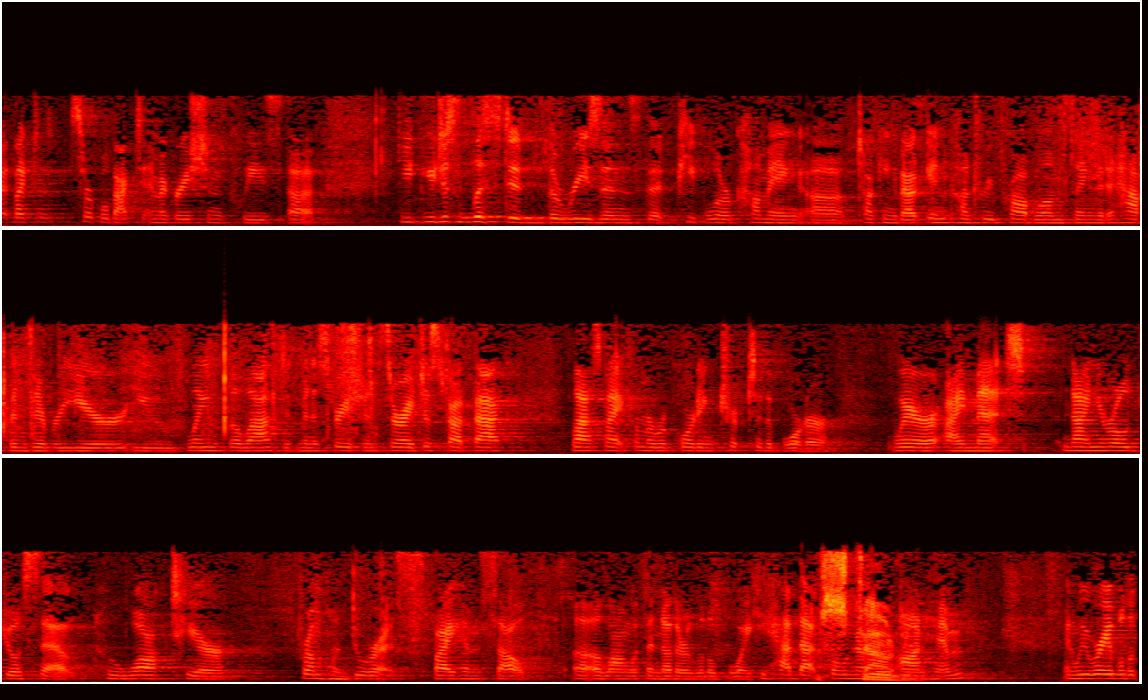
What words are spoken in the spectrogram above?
I'd like to circle back to immigration, please. Uh, you, you, just listed the reasons that people are coming, uh, talking about in country problems, saying that it happens every year. You blamed the last administration. Sir, I just got back last night from a reporting trip to the border where I met nine year old Josel, who walked here from Honduras by himself, uh, along with another little boy. He had that phone number on him, and we were able to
